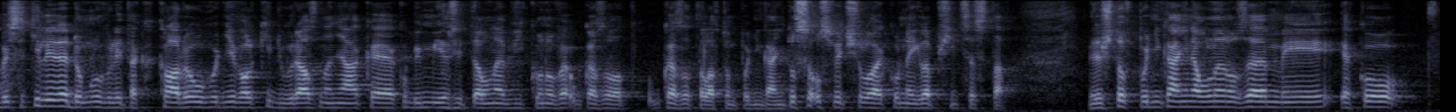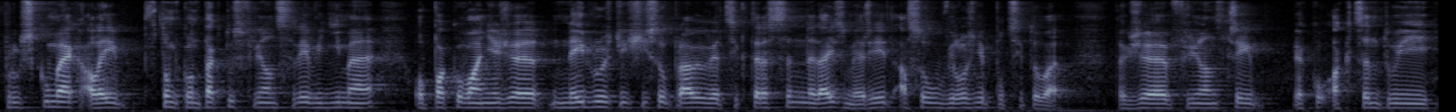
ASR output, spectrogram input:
aby se ti lidé domluvili, tak kladou hodně velký důraz na nějaké jakoby měřitelné výkonové ukazatele v tom podnikání. To se osvědčilo jako nejlepší cesta. Když to v podnikání na volné noze my jako v průzkumech, ale i v tom kontaktu s freelancery vidíme opakovaně, že nejdůležitější jsou právě věci, které se nedají změřit a jsou vyloženě pocitové. Takže freelancery jako akcentují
